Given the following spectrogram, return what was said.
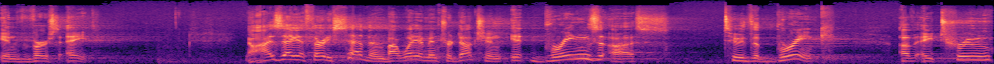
in verse 8. Now, Isaiah 37, by way of introduction, it brings us to the brink of a true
